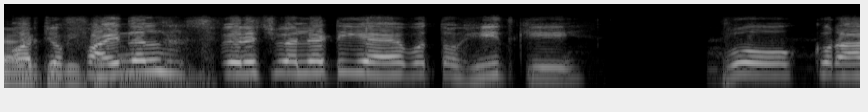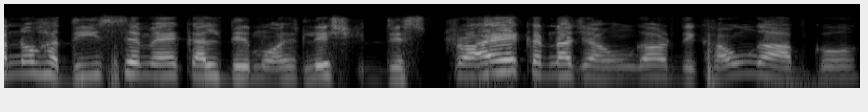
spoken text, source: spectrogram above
और जो फाइनल स्पिरिचुअलिटी है वो तोहीद की वो कुरान हदीस से मैं कल डिस्ट्रॉय करना चाहूँगा और दिखाऊँगा आपको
